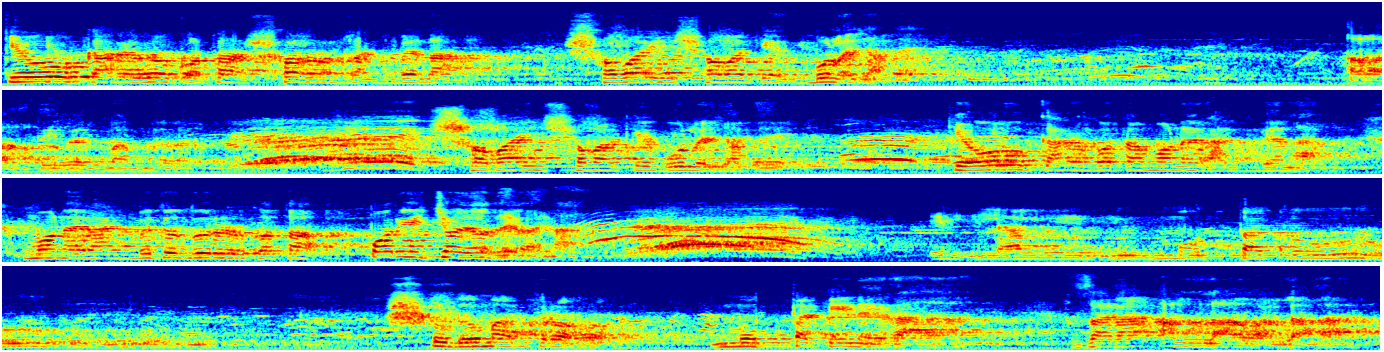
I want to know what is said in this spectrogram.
কেউ কারোর কথা স্মরণ রাখবে না। সবাই সবাইকে বলে যাবে। আওয়াজ দিলেন আপনারা? সবাই সবাইকে বলে যাবে। কেউ কারও কথা মনে রাখবে না। মনে রাখবে তো দূরের কথা, পরিচয়ও দেবে না। শুধুমাত্র মুত্তাকিনেরা, যারা আল্লাহ।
